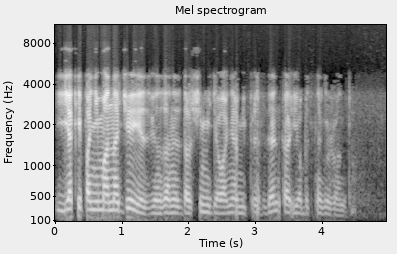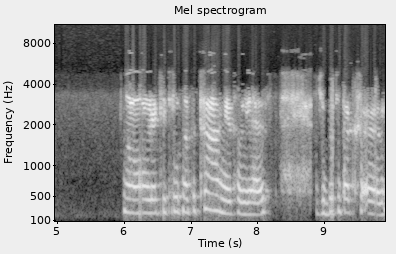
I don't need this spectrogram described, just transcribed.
i jakie Pani ma nadzieje związane z dalszymi działaniami prezydenta i obecnego rządu? No, jakie trudne pytanie to jest, żeby to tak e,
